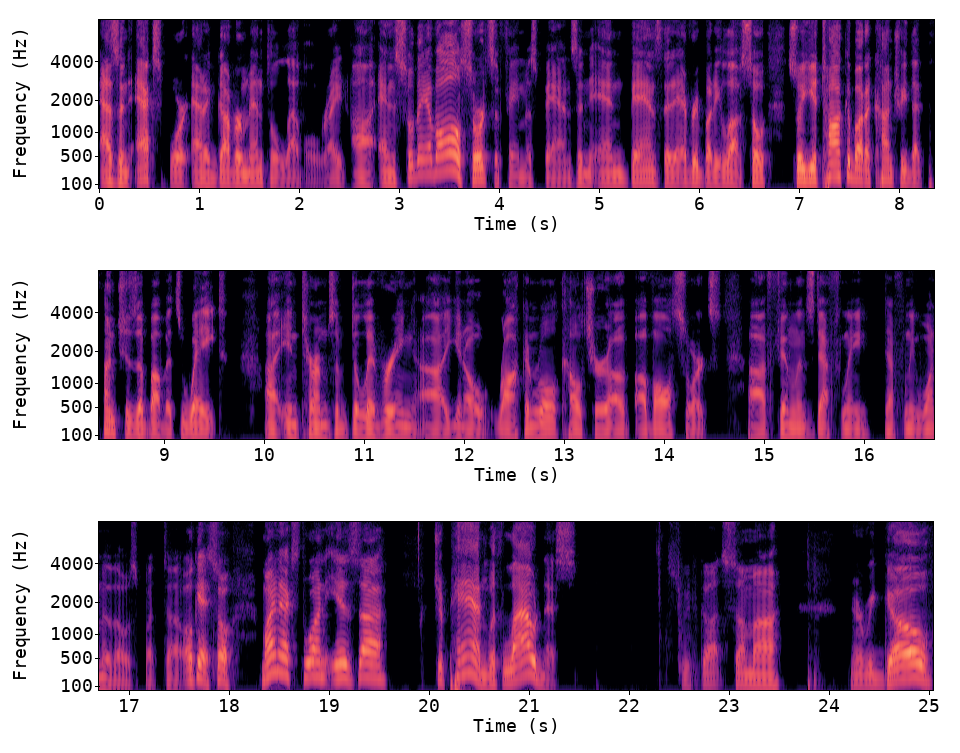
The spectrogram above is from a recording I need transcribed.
as an export at a governmental level right uh, and so they have all sorts of famous bands and and bands that everybody loves so so you talk about a country that punches above its weight uh, in terms of delivering, uh, you know, rock and roll culture of, of all sorts. Uh, Finland's definitely definitely one of those. But uh, okay, so my next one is uh, Japan with loudness. So we've got some. Uh, there we go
